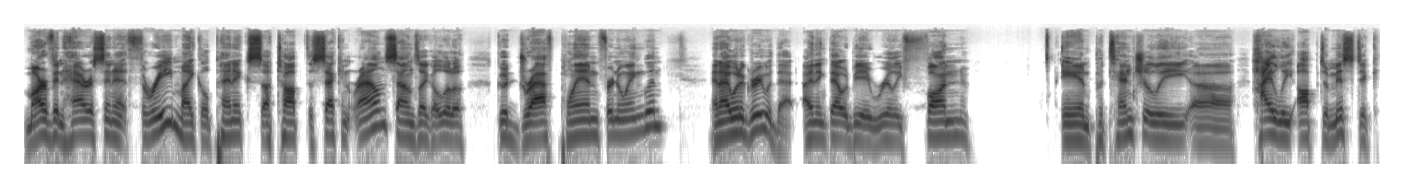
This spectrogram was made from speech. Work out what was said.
Marvin Harrison at three, Michael Penix atop the second round sounds like a little good draft plan for New England." And I would agree with that. I think that would be a really fun and potentially uh, highly optimistic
